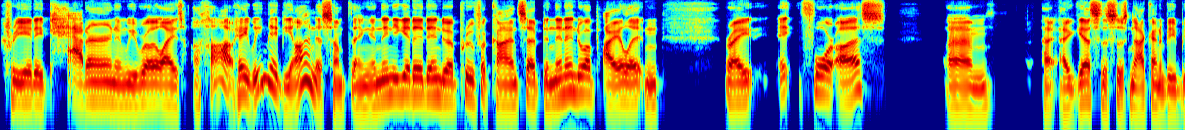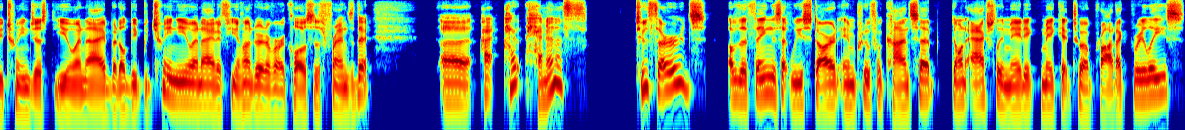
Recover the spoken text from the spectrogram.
create a pattern, and we realize, aha, hey, we may be onto something, and then you get it into a proof of concept, and then into a pilot, and right it, for us. Um, I, I guess this is not going to be between just you and I, but it'll be between you and I and a few hundred of our closest friends. That uh, half, two thirds of the things that we start in proof of concept don't actually make it make it to a product release.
